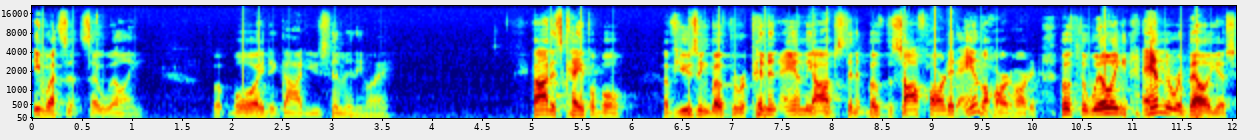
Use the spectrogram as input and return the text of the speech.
He wasn't so willing. But boy, did God use him anyway. God is capable of using both the repentant and the obstinate, both the soft hearted and the hard hearted, both the willing and the rebellious.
